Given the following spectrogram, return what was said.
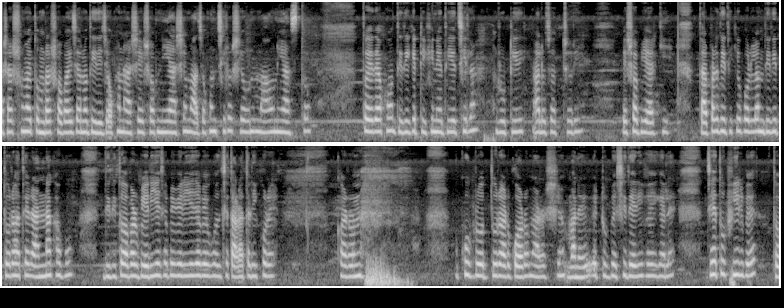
আসার সময় তোমরা সবাই জানো, দিদি যখন আসে এসব নিয়ে আসে, মা যখন ছিল সেও, মাও নিয়ে আসতো। তো এই দেখো, দিদিকে টিফিনে দিয়েছিলাম, রুটি, আলু চচ্চড়ি, এসবই আর কি। তারপরে দিদিকে বললাম, দিদি, তোর হাতে রান্না খাব। দিদি তো আবার বেরিয়ে যাবে বেরিয়ে যাবে বলছে তাড়াতাড়ি করে। কারণ খুব রোদ্দুর আর গরম আর মানে একটু বেশি দেরি হয়ে গেলে যেহেতু ফিরবে, তো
